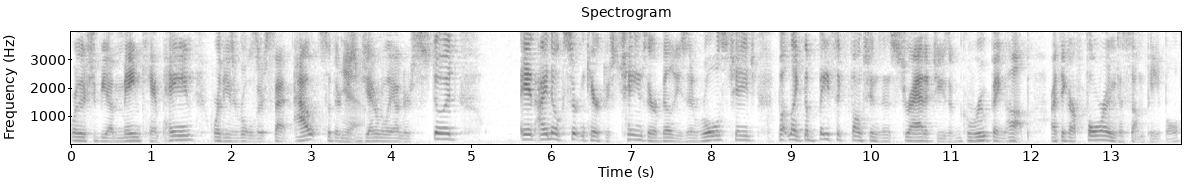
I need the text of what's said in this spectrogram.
or there should be a main campaign where these rules are set out so they're just generally understood. And I know certain characters change, their abilities and roles change, but like the basic functions and strategies of grouping up, I think are foreign to some people.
